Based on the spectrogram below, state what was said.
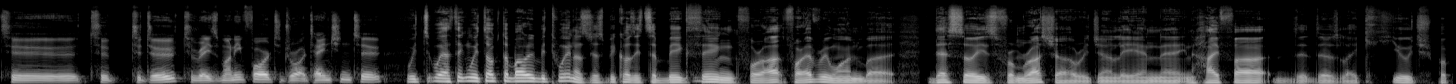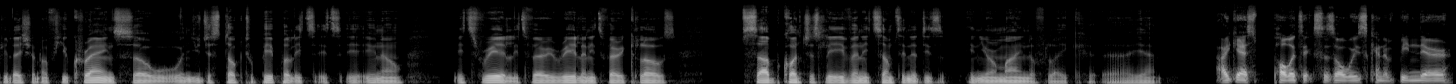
to to to do to raise money for to draw attention to? We, t- I think we talked about it between us just because it's a big thing for us, for everyone. But Deso is from Russia originally, and uh, in Haifa th- there's like huge population of Ukraine. So when you just talk to people, it's it's you know, it's real. It's very real, and it's very close. Subconsciously, even it's something that is in your mind of like, uh, yeah. I guess politics has always kind of been there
